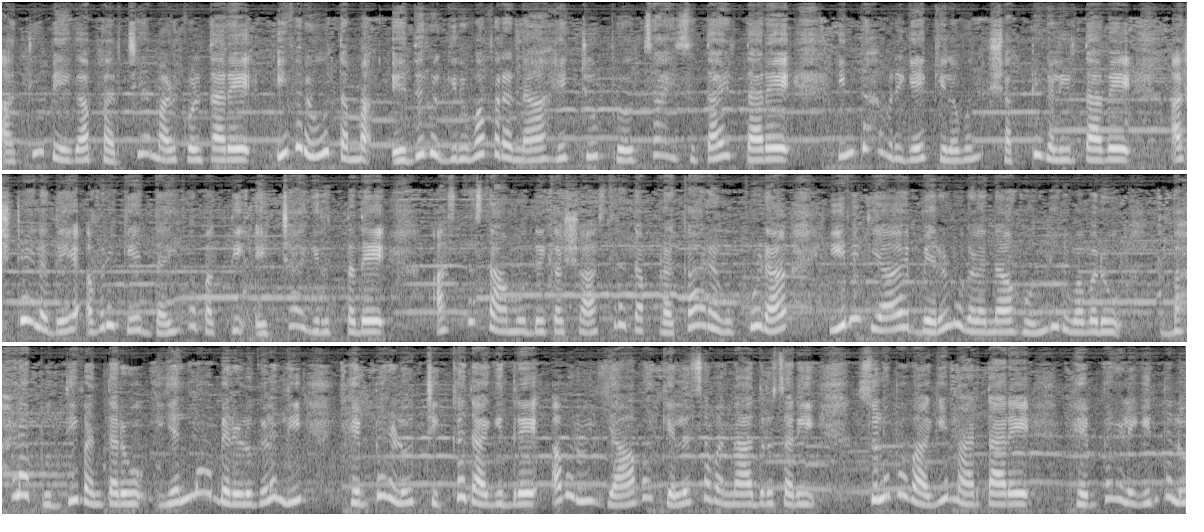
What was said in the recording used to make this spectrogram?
ಅತಿ ಬೇಗ ಪರಿಚಯ ಮಾಡ್ಕೊಳ್ತಾರೆ. ಇವರು ತಮ್ಮ ಎದುರಿಗಿರುವವರನ್ನ ಹೆಚ್ಚು ಪ್ರೋತ್ಸಾಹಿಸುತ್ತಾ ಇರ್ತಾರೆ. ಇಂತಹವರಿಗೆ ಕೆಲವೊಂದು ಶಕ್ತಿಗಳಿರ್ತಾವೆ. ಅಷ್ಟೇ ಅಲ್ಲದೆ ಅವರಿಗೆ ದೈವ ಭಕ್ತಿ ಹೆಚ್ಚಾಗಿರುತ್ತದೆ. ಅಸ್ತ ಸಾಮುದ್ರಿಕ ಶಾಸ್ತ್ರದ ಪ್ರಕಾರವೂ ಕೂಡ ಈ ರೀತಿಯ ಬೆರಳುಗಳನ್ನ ಹೊಂದಿರುವವರು ಬಹಳ ಬುದ್ಧಿವಂತರು. ಎಲ್ಲಾ ಬೆರಳುಗಳಲ್ಲಿ ಹೆಬ್ಬೆರಳು ಚಿಕ್ಕದಾಗಿದ್ರೆ ಅವರು ಯಾವ ಕೆಲಸವನ್ನಾದರೂ ಸರಿ ಸುಲಭವಾಗಿ ಮಾಡ್ತಾರೆ. ಹೆಬ್ಬೆರಳಿಗಿಂತಲೂ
